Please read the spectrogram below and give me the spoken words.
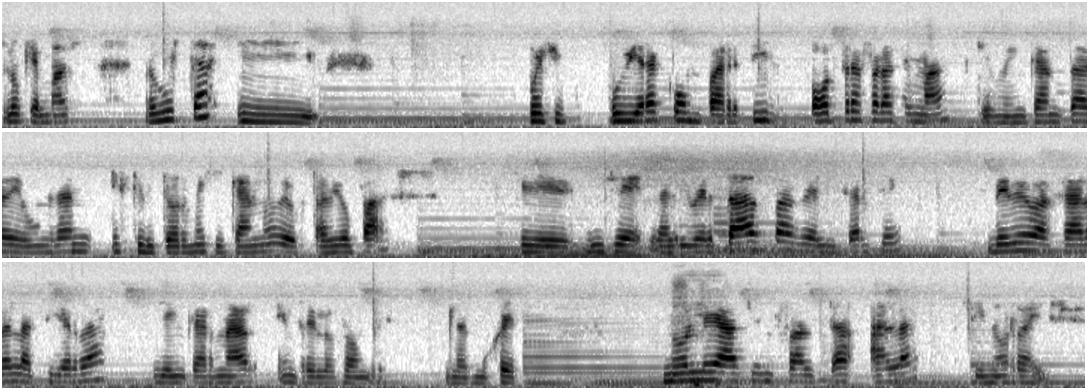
lo que más me gusta y pues si pudiera compartir otra frase más que me encanta de un gran escritor mexicano, de Octavio Paz, que dice, la libertad para realizarse debe bajar a la tierra y encarnar entre los hombres y las mujeres. No le hacen falta alas, sino raíces.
